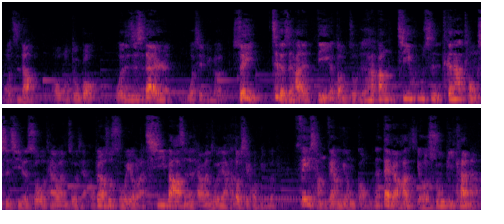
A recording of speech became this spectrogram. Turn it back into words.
我知道，我读过，我日治时代的人，我写评论，所以这个是他的第一个动作，就是他帮几乎是跟他同时期的所有台湾作家，我不要说所有了，七八成的台湾作家他都写过评论，非常非常用功，那代表他有书必看啊。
